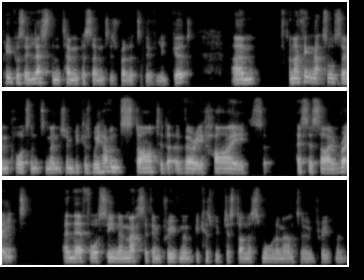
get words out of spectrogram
People say less than 10% is relatively good. Um, and I think that's also important to mention because we haven't started at a very high SSI rate and therefore seen a massive improvement because we've just done a small amount of improvement.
